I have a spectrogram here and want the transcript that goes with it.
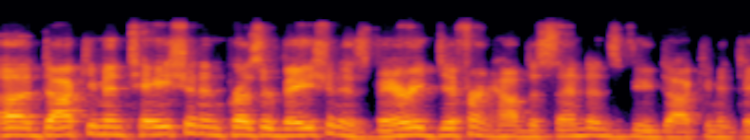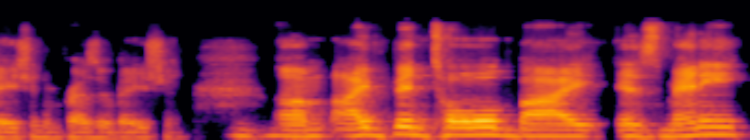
uh, documentation and preservation is very different how descendants view documentation and preservation. Mm-hmm. um, i've been told by as many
